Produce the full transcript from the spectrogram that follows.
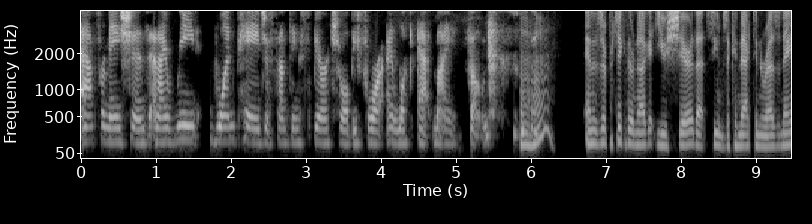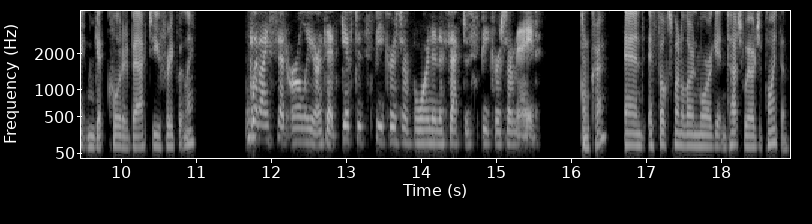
affirmations, and I read one page of something spiritual before I look at my phone. mm-hmm. And is there a particular nugget you share that seems to connect and resonate and get quoted back to you frequently? What I said earlier that gifted speakers are born and effective speakers are made. Okay. And if folks want to learn more, get in touch, where would you point them?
